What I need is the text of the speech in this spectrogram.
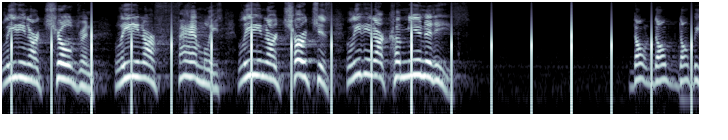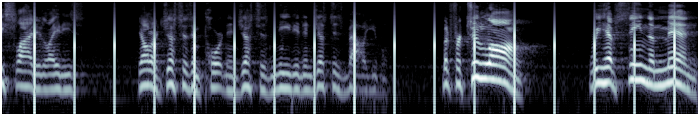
leading our children, leading our families, leading our churches, leading our communities. Don't, don't, don't be slighted, ladies. Y'all are just as important and just as needed and just as valuable. But for too long, we have seen the men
